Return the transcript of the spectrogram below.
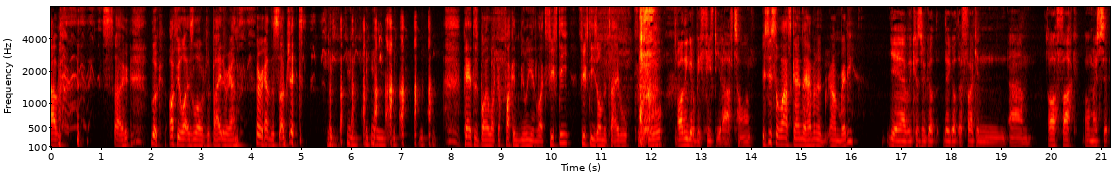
Um, so, look, I feel like there's a lot of debate around around the subject. Panthers by like a fucking million, like 50. 50's on the table for sure. I think it'll be fifty at half time. Is this the last game they haven't um, ready? Yeah, because we've got they got the fucking um oh fuck almost said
